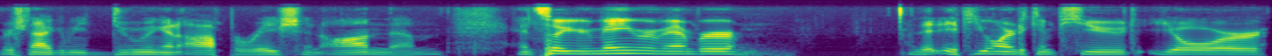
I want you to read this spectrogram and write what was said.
We're just now going to be doing an operation on them. And so you may remember that if you wanted to compute your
